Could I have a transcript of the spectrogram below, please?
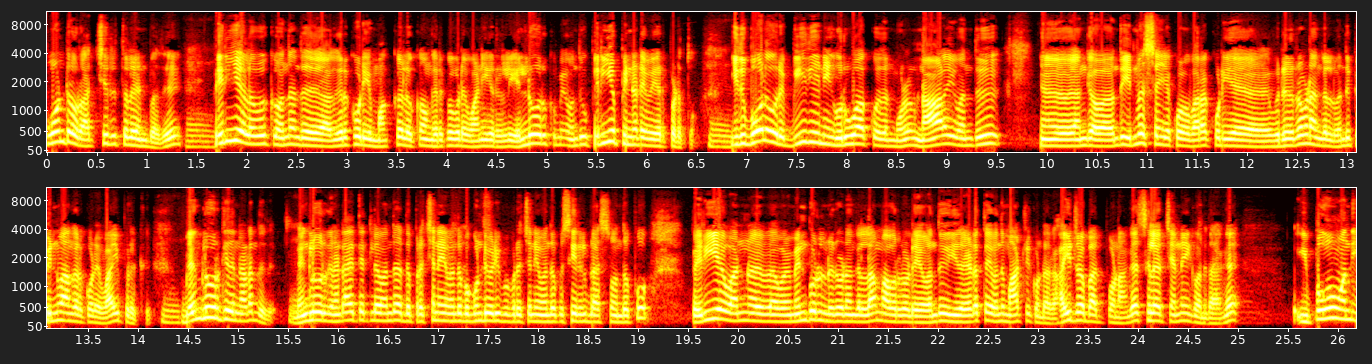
போன்ற ஒரு அச்சுறுத்தல் என்பது பெரிய அளவுக்கு வந்து அந்த அங்கே இருக்கக்கூடிய மக்களுக்கும் அங்கே இருக்கக்கூடிய வணிகர்கள் எல்லோருக்குமே வந்து பெரிய பின்னடைவை ஏற்படுத்தும். இது போல ஒரு பீதியை நீங்க உருவாக்குவதன் மூலம் நாளை வந்து அங்க வந்து இன்வெஸ்ட் செய்ய வரக்கூடிய நிறுவனங்கள் வந்து பின்வாங்கக்கூடிய வாய்ப்பு இருக்கு. பெங்களூருக்கு இது நடந்தது. பெங்களூருக்கு ரெண்டாயிரத்தி எட்டுல வந்து அந்த பிரச்சனை வந்து குண்டு வெடிப்பு பிரச்சனை வந்தப்போ சீரியல் பிளாஸ்ட் வந்தப்போ பெரிய வன் மென்பொருள் நிறுவனங்கள்லாம் அவர்களுடைய வந்து இடத்தை வந்து மாற்றிக்கொண்டாங்க ஹைதராபாத் போனாங்க சிலர் சென்னைக்கு வந்தாங்க. இப்பவும் வந்து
